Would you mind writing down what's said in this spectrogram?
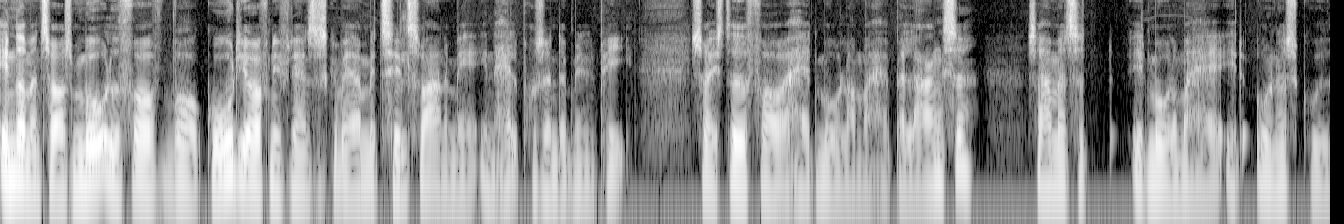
ændrede man så også målet for, hvor gode de offentlige finanser skal være med tilsvarende med en halv procent af BNP. Så i stedet for at have et mål om at have balance, så har man så et mål om at have et underskud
